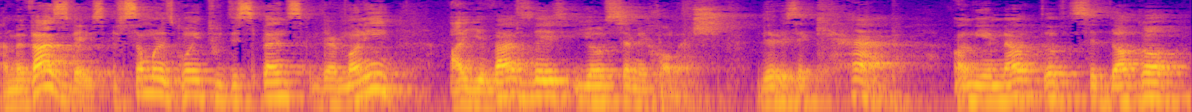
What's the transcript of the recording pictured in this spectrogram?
Hamevazvez, if someone is going to dispense their money, yosemichomesh. There is a cap on the amount of tzedakah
